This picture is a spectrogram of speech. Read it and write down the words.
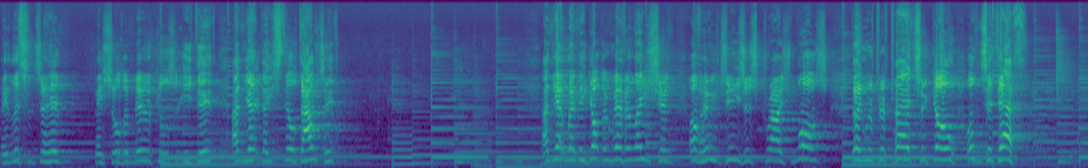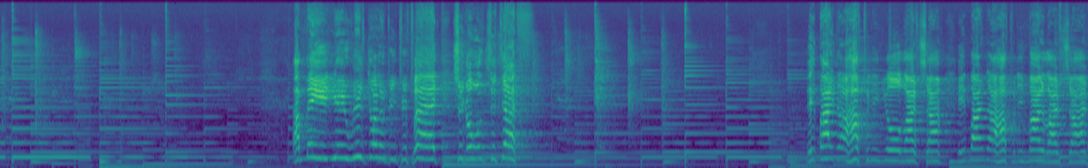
They listened to him. They saw the miracles that he did, and yet they still doubted. And yet, when they got the revelation of who Jesus Christ was, they were prepared to go unto death. And me and you, we've got to be prepared to go unto death. It might not happen in your lifetime, it might not happen in my lifetime,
